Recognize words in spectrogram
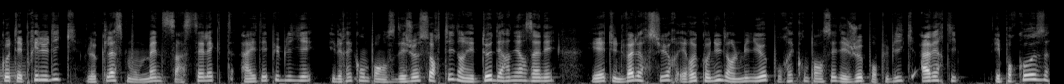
Côté prix ludique, le classement Mensa Select a été publié. Il récompense des jeux sortis dans les deux dernières années et est une valeur sûre et reconnue dans le milieu pour récompenser des jeux pour public averti. Et pour cause,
